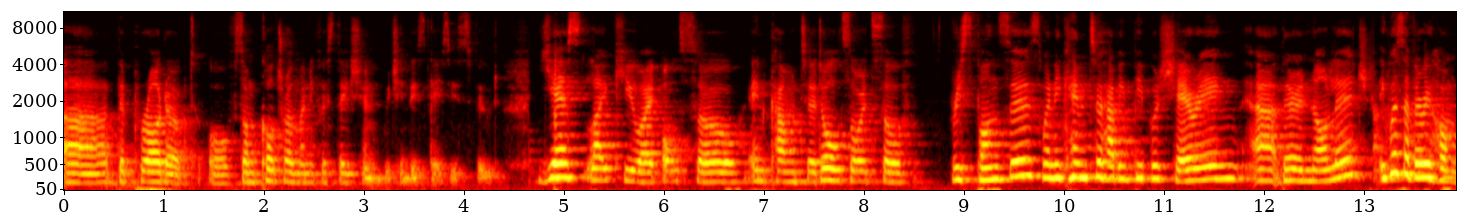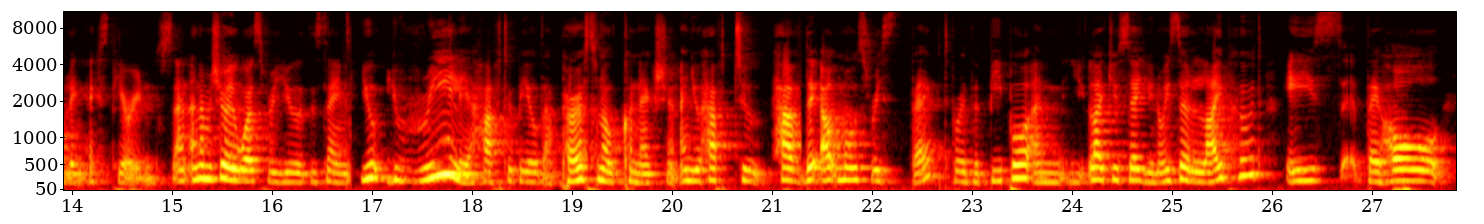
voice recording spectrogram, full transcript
uh, the product of some cultural manifestation, which in this case is food. Yes, like you, I also encountered all sorts of responses when it came to having people sharing uh, their knowledge. It was a very humbling experience, and, and I'm sure it was for you the same. You you really have to build a personal connection, and you have to have the utmost respect for the people. And you, like you said, you know, it's their livelihood, is the whole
